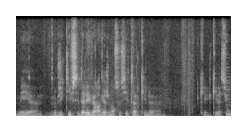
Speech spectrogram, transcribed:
Mais l'objectif, c'est d'aller vers l'engagement sociétal qui est la suite.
